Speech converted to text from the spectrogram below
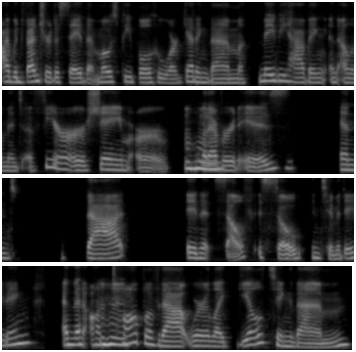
I would venture to say that most people who are getting them may be having an element of fear or shame or mm-hmm. whatever it is. And that in itself is so intimidating. And then on mm-hmm. top of that, we're like guilting them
